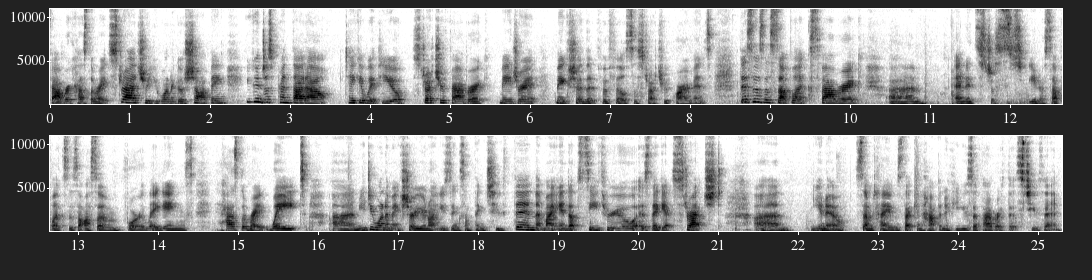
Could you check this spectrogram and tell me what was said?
fabric has the right stretch or you want to go shopping, you can just print that out, take it with you, stretch your fabric, measure it, make sure that it fulfills the stretch requirements. This is a Supplex fabric. Um, and it's just, you know, Supplex is awesome for leggings. It has the right weight. Um, you do want to make sure you're not using something too thin that might end up see-through as they get stretched. Um, you know, sometimes that can happen if you use a fabric that's too thin.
